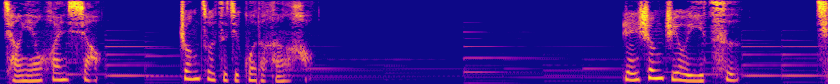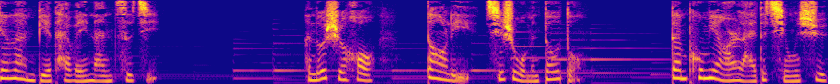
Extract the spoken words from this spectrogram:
强颜欢笑，装作自己过得很好。人生只有一次，千万别太为难自己。很多时候，道理其实我们都懂，但扑面而来的情绪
